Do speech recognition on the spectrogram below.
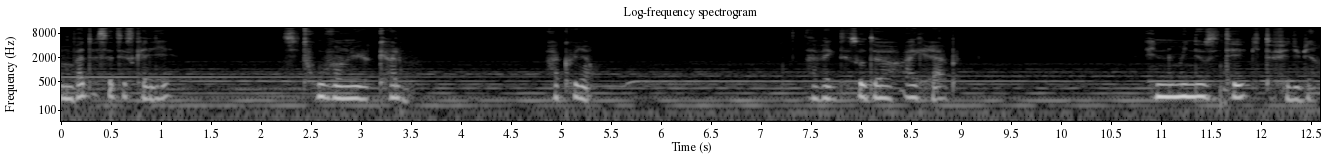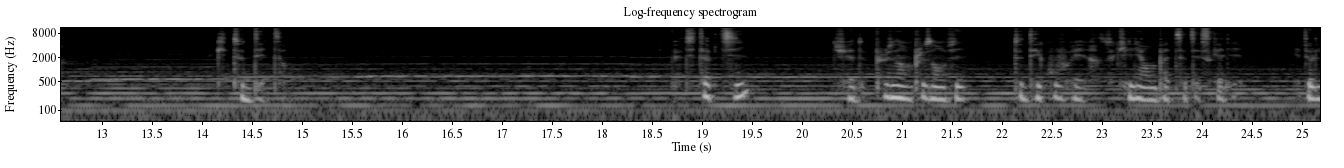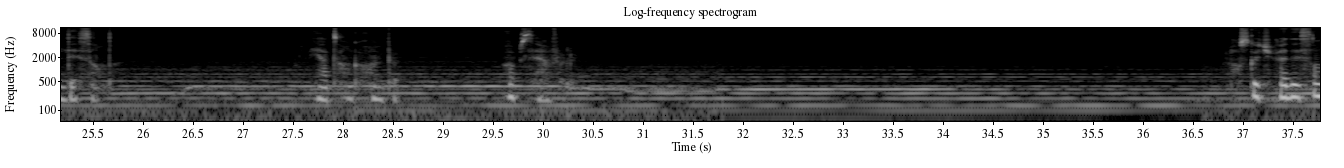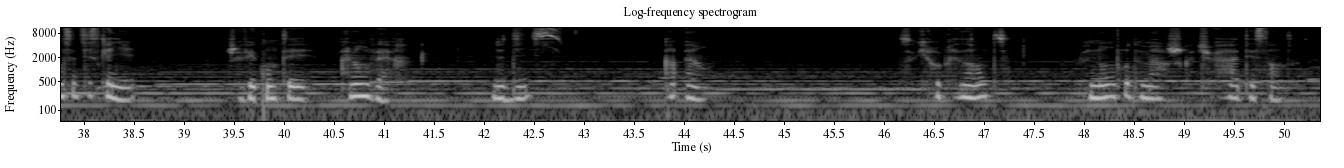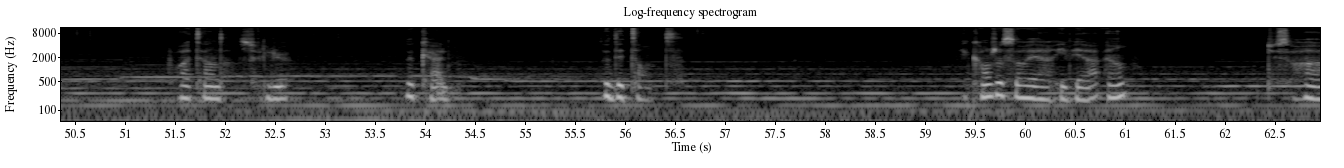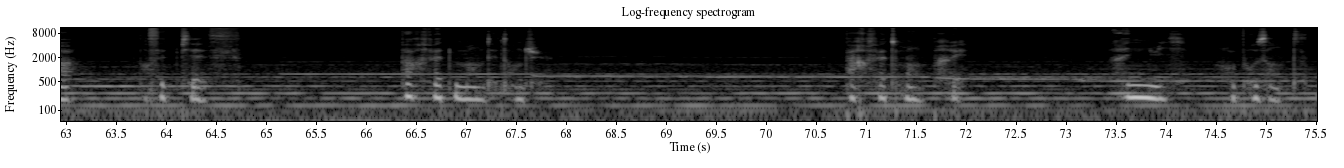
En bas de cet escalier s'y trouve un lieu calme, accueillant, avec des odeurs agréables et une luminosité qui te fait du bien, qui te détend. Petit à petit, tu as de plus en plus envie de découvrir ce qu'il y a en bas de cet escalier et de le descendre. Mais attends encore un peu observe-le. Lorsque tu vas descendre cet escalier, je vais compter à l'envers de 10 à 1, ce qui représente le nombre de marches que tu as à descendre pour atteindre ce lieu de calme, de détente quand je serai arrivé à 1, tu seras dans cette pièce, parfaitement détendu, parfaitement prêt à une nuit reposante,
